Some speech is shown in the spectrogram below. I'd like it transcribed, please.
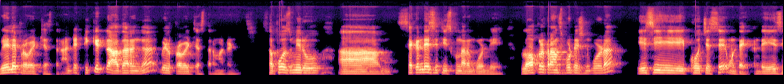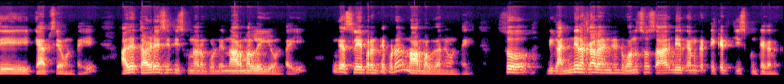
వీళ్ళే ప్రొవైడ్ చేస్తారు. అంటే టికెట్ ఆధారంగా వీళ్ళు ప్రొవైడ్ చేస్తారన్నమాట అండి. సపోజ్ మీరు సెకండ్ ఏసీ తీసుకున్నారనుకోండి లోకల్ ట్రాన్స్పోర్టేషన్ కూడా ఏసీ కోచెస్సే ఉంటాయి. అంటే ఏసీ క్యాబ్సే ఉంటాయి. అదే థర్డ్ ఏసీ తీసుకున్నారనుకోండి నార్మల్ ఇవి ఉంటాయి. ఇంకా స్లీపర్ అంటే కూడా నార్మల్గానే ఉంటాయి. సో మీకు అన్ని రకాలైనటువంటి వన్స్ ఒకసారి మీరు కనుక టికెట్ తీసుకుంటే కనుక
